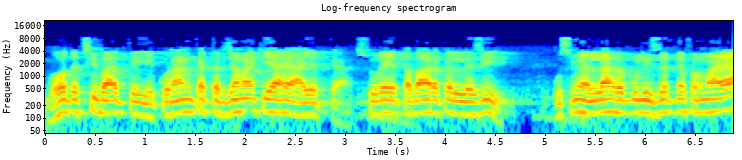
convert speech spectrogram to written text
बहुत अच्छी बात कही है। कुरान का तर्जमा किया है आयत का। सूर्य तबारक लजी उसमें अल्लाह रब्बुल इज़्ज़त ने फरमाया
